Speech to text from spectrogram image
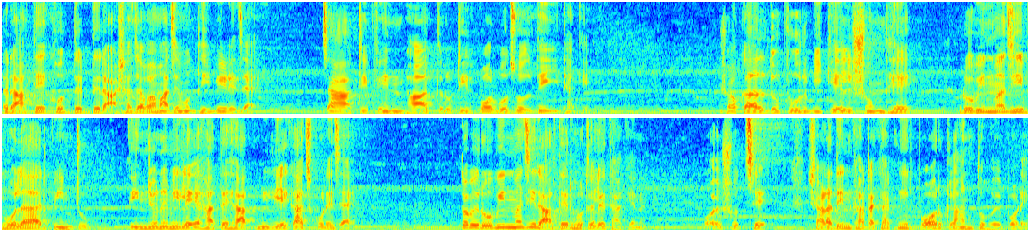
রাতে খদ্দেরদের আসা যাওয়া মাঝে মধ্যেই বেড়ে যায়। চা, টিফিন, ভাত, রুটির পর্ব চলতেই থাকে। সকাল, দুপুর, বিকেল, সন্ধে রবিন মাঝি, ভোলা আর পিন্টু তিনজনে মিলে হাতে হাত মিলিয়ে কাজ করে যায়। তবে রবিন মাঝি রাতের হোটেলে থাকে না। বয়স হচ্ছে সারাদিন খাটাখাটনির পর ক্লান্ত হয়ে পড়ে।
